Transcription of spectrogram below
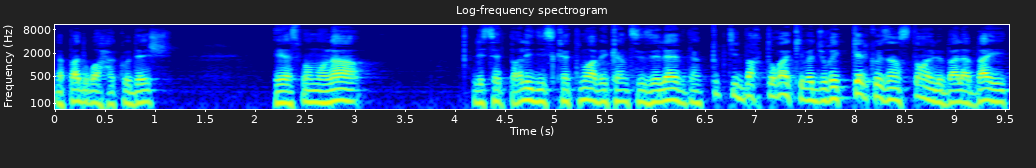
n'a pas droit à Kodesh. Et à ce moment-là, il essaie de parler discrètement avec un de ses élèves d'un tout petit bar Torah qui va durer quelques instants et le Balabait,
